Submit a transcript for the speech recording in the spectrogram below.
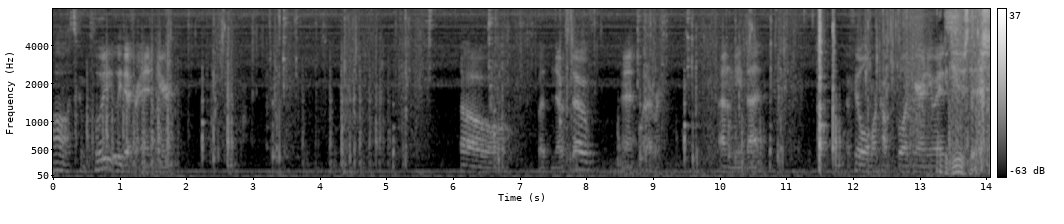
Oh, it's completely different in here. Oh, but no stove? Eh, whatever. I don't need that. I feel a little more comfortable in here anyways. I could use this.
